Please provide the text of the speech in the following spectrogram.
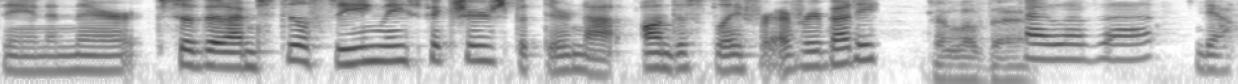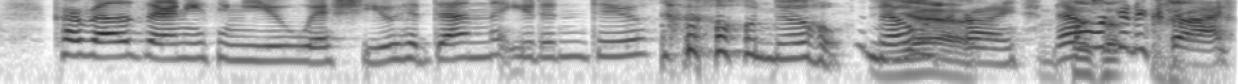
Zan in there so that I'm still seeing these pictures, but they're not on display for everybody. I love that. I love that. Yeah. Carvell, is there anything you wish you had done that you didn't do? Oh no. Now Yeah, we're crying. Now we're a- going to cry.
